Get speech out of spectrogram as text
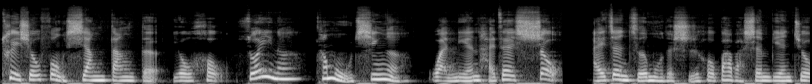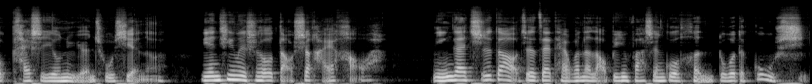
退休俸相当的优厚，所以呢，他母亲啊晚年还在受癌症折磨的时候，爸爸身边就开始有女人出现了。年轻的时候倒是还好啊，你应该知道，这在台湾的老兵发生过很多的故事。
